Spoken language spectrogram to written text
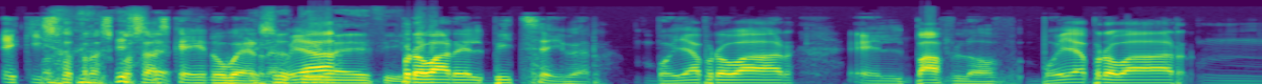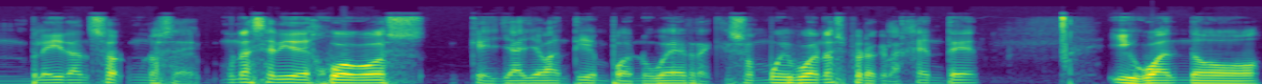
X otras cosas que hay en VR. Voy a, a probar el Beat Saber, voy a probar el Pavlov, voy a probar mmm, Blade and Sword, no sé, una serie de juegos que ya llevan tiempo en VR, que son muy buenos, pero que la gente igual no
